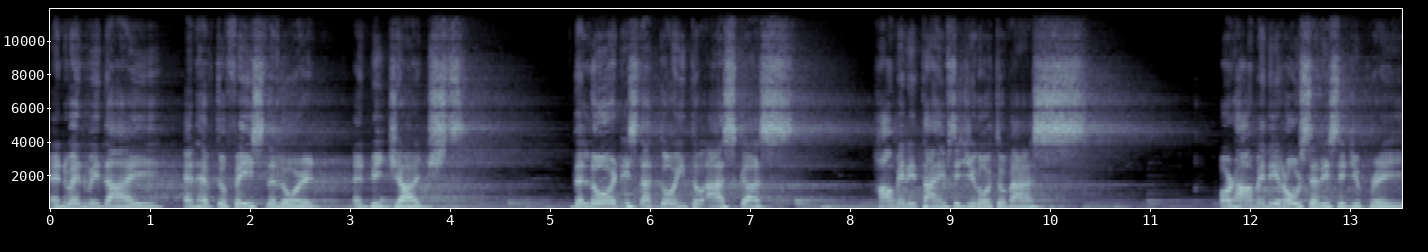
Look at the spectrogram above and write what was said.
And when we die and have to face the Lord and be judged, the Lord is not going to ask us, how many times did you go to Mass? Or how many rosaries did you pray?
